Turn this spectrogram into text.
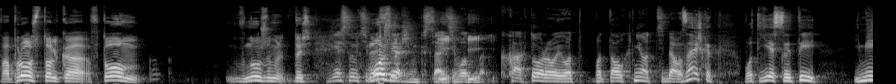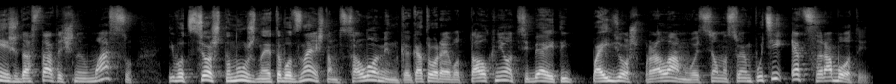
Вопрос только в том, в нужном... То есть, Если у тебя можно- стержень, кстати, и- вот, и- который вот подтолкнет тебя. Вот знаешь, как вот если ты имеешь достаточную массу, и вот все, что нужно, это вот, знаешь, там соломинка, которая вот толкнет тебя, и ты пойдешь проламывать все на своем пути, это сработает.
